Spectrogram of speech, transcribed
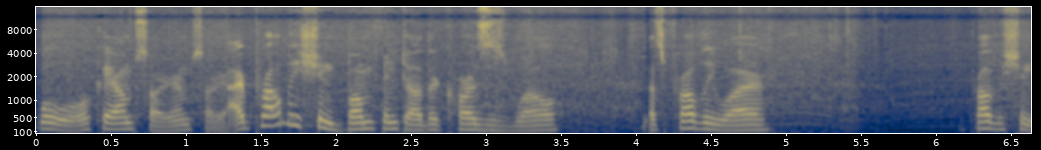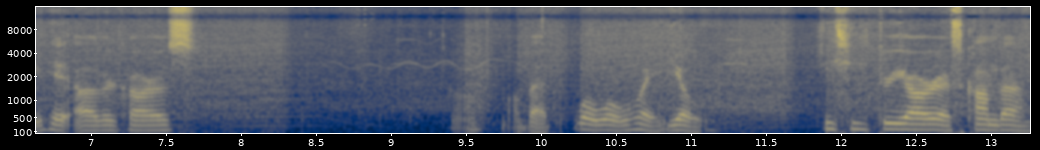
Whoa, okay, I'm sorry, I'm sorry. I probably shouldn't bump into other cars as well. That's probably why. Probably shouldn't hit other cars. Oh, my bad. Whoa, whoa, wait, yo. GT3 RS, calm down.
